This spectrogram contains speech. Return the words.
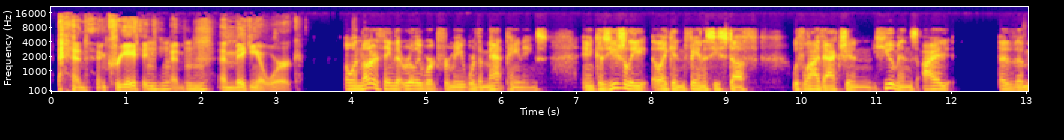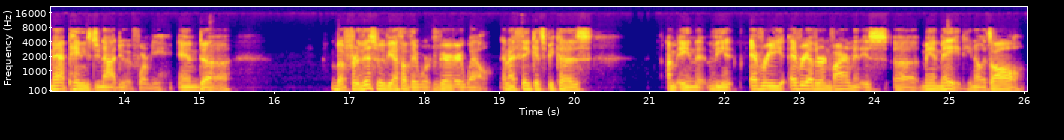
and, and creating mm-hmm, and mm-hmm. and making it work. Oh, another thing that really worked for me were the matte paintings, and because usually, like in fantasy stuff with live action humans, I the matte paintings do not do it for me, and uh, but for this movie, I thought they worked very well, and I think it's because I mean the every every other environment is uh, man made. You know, it's all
